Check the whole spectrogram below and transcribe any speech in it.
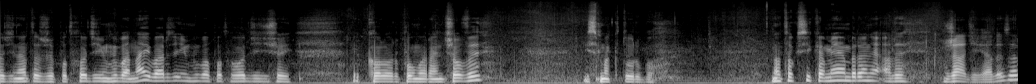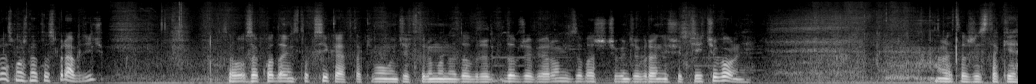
Wychodzi na to, że podchodzi im chyba najbardziej im chyba podchodzi dzisiaj kolor pomarańczowy i smak turbo. Na toksika miałem brania, ale rzadziej, ale zaraz można to sprawdzić. Zakładając toksika w takim momencie, w którym one dobrze, dobrze biorą i zobaczyć, czy będzie branie szybciej, czy wolniej. Ale to już jest takie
